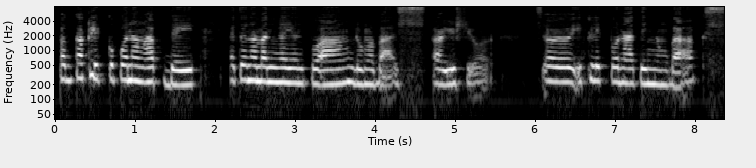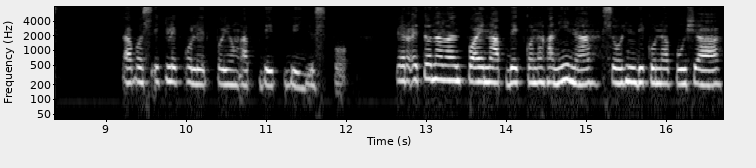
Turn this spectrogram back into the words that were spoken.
pagka-click ko po ng update, ito naman ngayon po ang lumabas. Are you sure? So, i-click po natin yung box. Tapos, i-click ulit po yung update videos po. Pero ito naman po ay na-update ko na kanina. So, hindi ko na po siya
